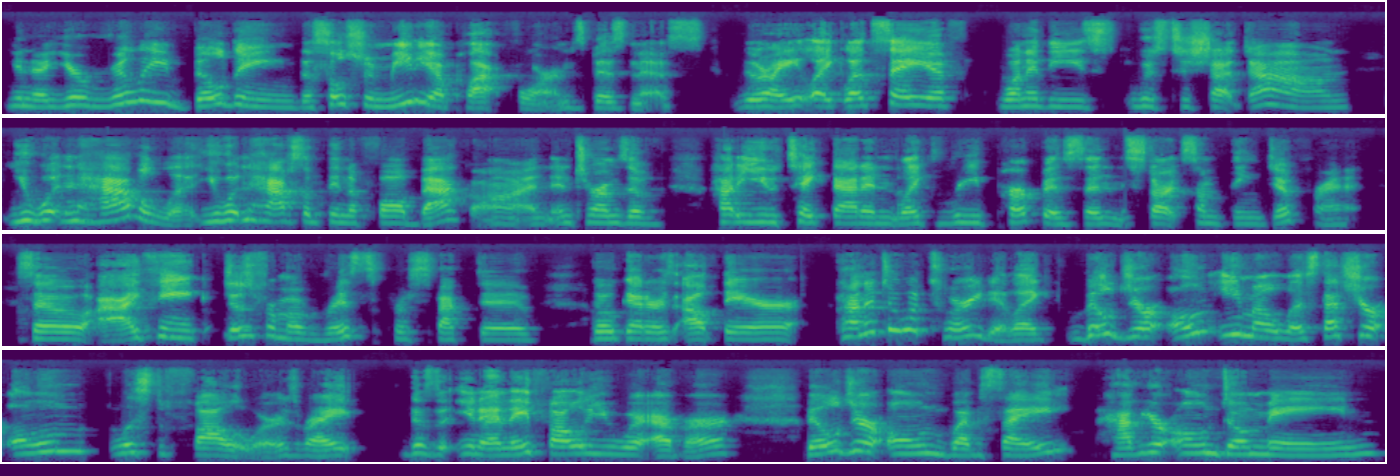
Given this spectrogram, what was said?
you know you're really building the social media platforms business right like let's say if one of these was to shut down you wouldn't have a list you wouldn't have something to fall back on in terms of how do you take that and like repurpose and start something different So I think just from a risk perspective, go getters out there, kind of do what Tori did. Like build your own email list. That's your own list of followers, right? Does it, you know, and they follow you wherever. Build your own website, have your own domain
